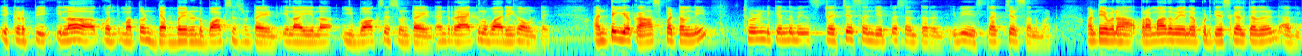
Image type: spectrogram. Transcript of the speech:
ఇక్కడ పి- ఇలా కొంచెం మొత్తం డెబ్బై రెండు బాక్సెస్ ఉంటాయండి. ఇలా ఇలా ఈ బాక్సెస్ ఉంటాయండి. అంటే ర్యాకులు వారీగా ఉంటాయి. అంటే ఈ యొక్క హాస్పిటల్ని చూడండి కింద మీరు స్ట్రెచెస్ అని చెప్పేసి అంటారండి. ఇవి స్ట్రక్చర్స్ అనమాట అంటే ఏమైనా ప్రమాదమైనప్పుడు తీసుకెళ్తారండి అవి.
